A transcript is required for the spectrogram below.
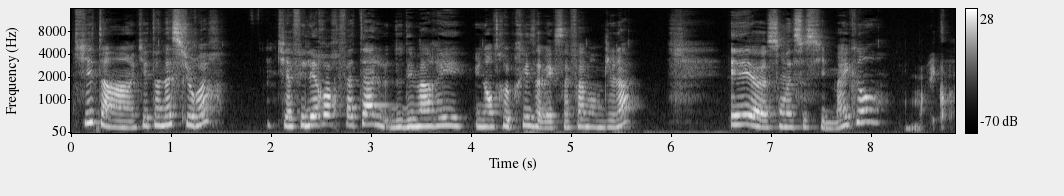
qui est un, qui est un assureur, qui a fait l'erreur fatale de démarrer une entreprise avec sa femme Angela, et euh, son associé Michael, Michael.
